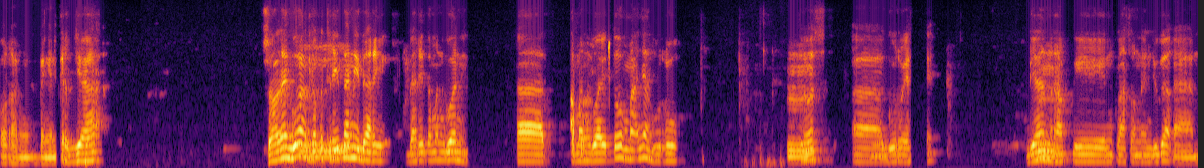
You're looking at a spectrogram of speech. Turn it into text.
orang pengen kerja soalnya gua dapat cerita nih dari dari teman gua nih Eh, teman gua itu emaknya guru Hmm. Terus eh, guru SD dia Hmm. nerapin kelas online juga kan.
